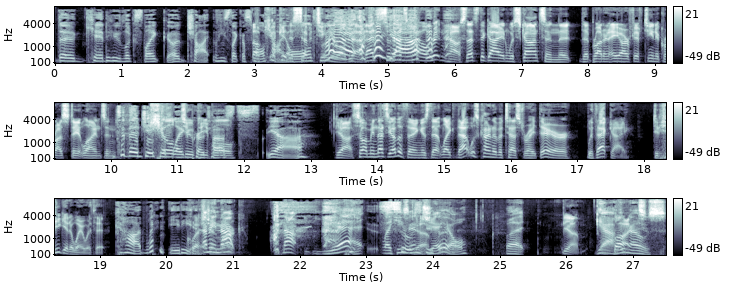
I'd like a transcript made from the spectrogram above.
the kid who looks like a child. He's like a oh, small Okay, child. okay, the 17 year old. Yeah, ah, that's so Yeah. that's Kyle Rittenhouse. That's the guy in Wisconsin that that brought an AR-15 across state lines and to the Jacob killed Lake two people. Yeah. Yeah, so I mean that's the other thing is that like that was kind of a test right there with that guy. Did he get away with it? God, what an idiot. Question I mean, mark. not not yet. Like he's So in stupid. jail, but Yeah. yeah, But- who knows?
